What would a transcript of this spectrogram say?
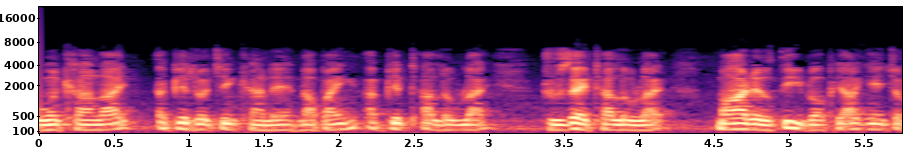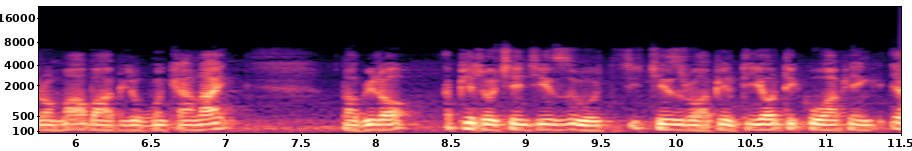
ဝန်ခံလိုက်အပြစ်လွတ်ခြင်းခံတယ်နောက်ပိုင်းအပြစ်ထလုပ်လိုက်ဒူးစိုက်ထလုပ်လိုက်မှားတယ်သိပြီးတော့ဘုရားခင်ကျွန်တော်မှားပါပြီးတော့ဝန်ခံလိုက်နောက်ပြီးတော့အပြစ်လွတ်ခြင်းကျေးဇူးကိုကျေးဇူးတော်အဖြစ်တယောတိကိုအဖြစ်ရ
